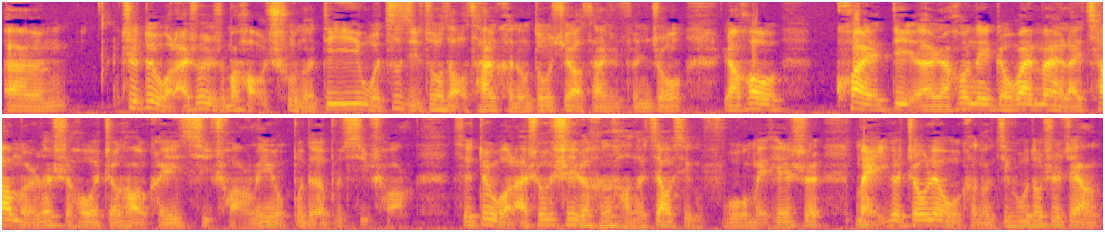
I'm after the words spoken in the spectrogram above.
嗯，这对我来说有什么好处呢？第一，我自己做早餐可能都需要三十分钟，然后。快递呃，然后那个外卖来敲门的时候，我正好可以起床了，因为我不得不起床，所以对我来说是一个很好的叫醒服务。每天是每一个周六，我可能几乎都是这样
